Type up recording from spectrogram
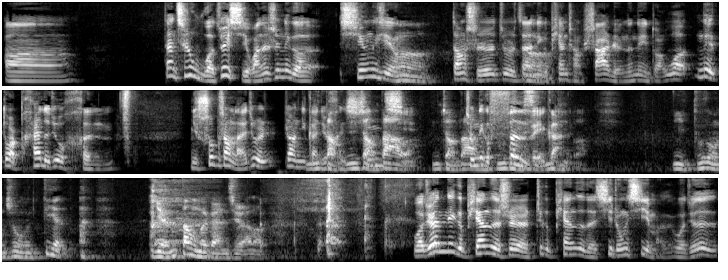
啊、但其实我最喜欢的是那个猩猩，嗯，当时就是在那个嗯片场杀人的那段，哇，那段拍的就很，你说不上来，就是让你感觉很新奇长大了。，你长大了，就那个氛围感你读懂这种电延宕的感觉了。我觉得那个片子是这个片子的戏中戏嘛，我觉得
